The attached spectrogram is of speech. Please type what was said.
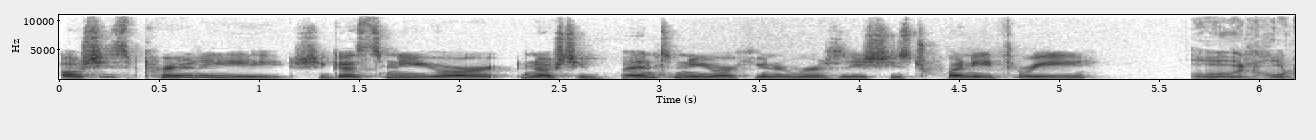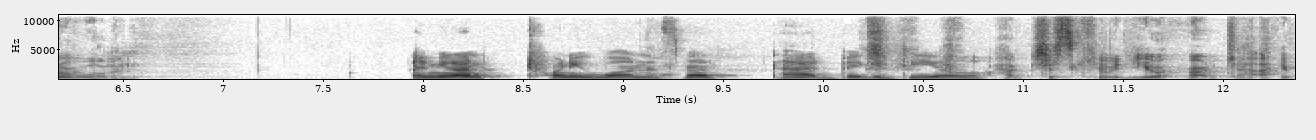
Oh, she's pretty. She goes to New York. No, she went to New York University. She's 23. Ooh, an older woman. I mean, I'm 21. It's not that big a deal. I'm just giving you a hard time.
